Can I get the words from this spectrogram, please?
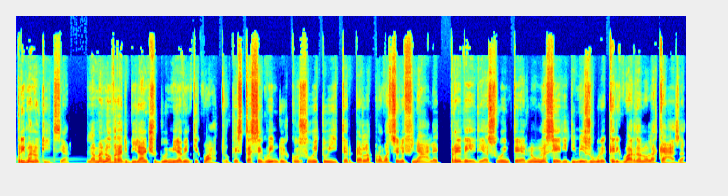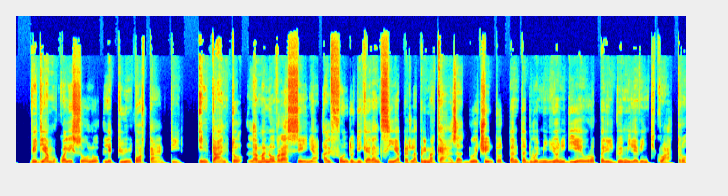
Prima notizia. La manovra di bilancio 2024, che sta seguendo il consueto iter per l'approvazione finale, prevede al suo interno una serie di misure che riguardano la casa. Vediamo quali sono le più importanti. Intanto la manovra assegna al Fondo di garanzia per la prima casa 282 milioni di euro per il 2024.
